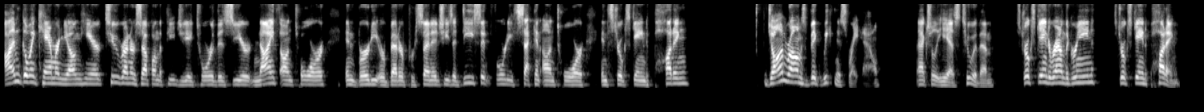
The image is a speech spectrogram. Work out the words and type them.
I'm going Cameron Young here, two runners up on the PGA Tour this year, ninth on tour in birdie or better percentage. He's a decent 42nd on tour in strokes gained putting. Jon Rahm's big weakness right now, actually, he has two of them strokes gained around the green, strokes gained putting.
